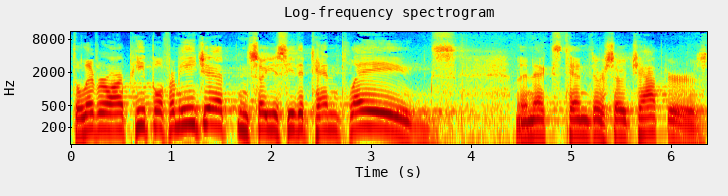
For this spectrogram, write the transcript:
deliver our people from Egypt. And so you see the ten plagues the next 10 or so chapters.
